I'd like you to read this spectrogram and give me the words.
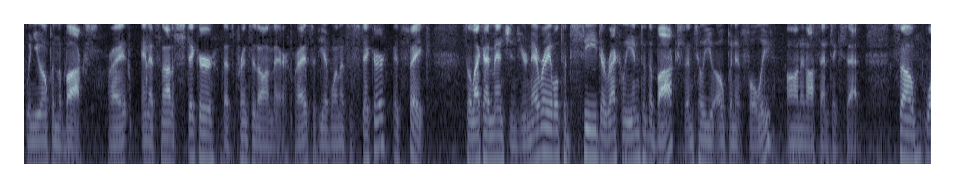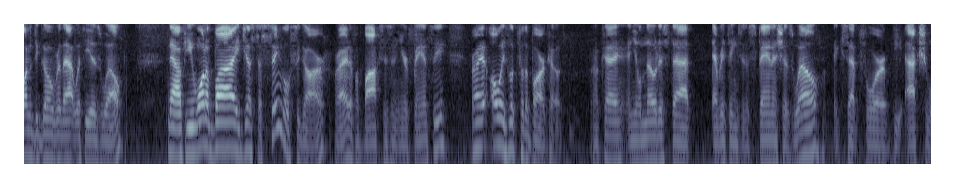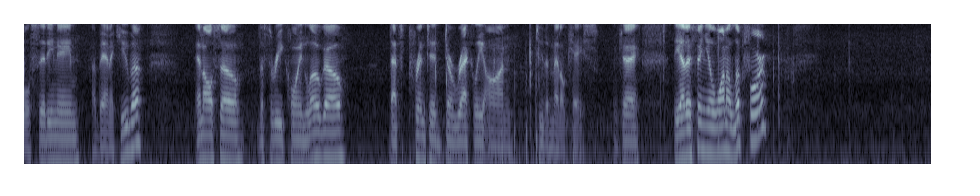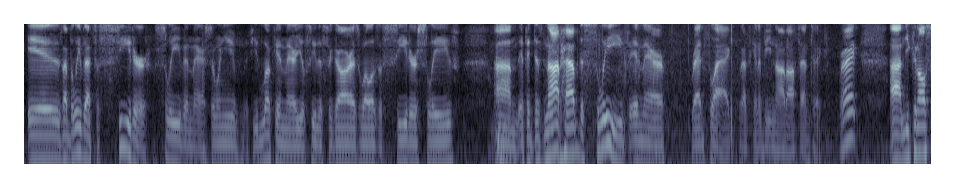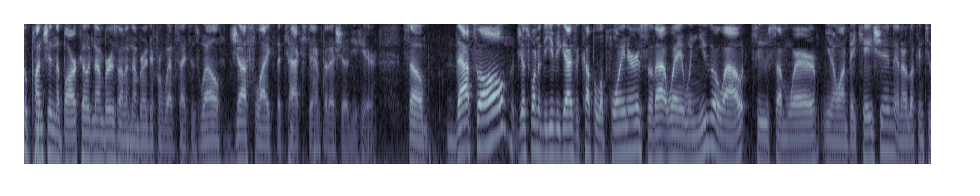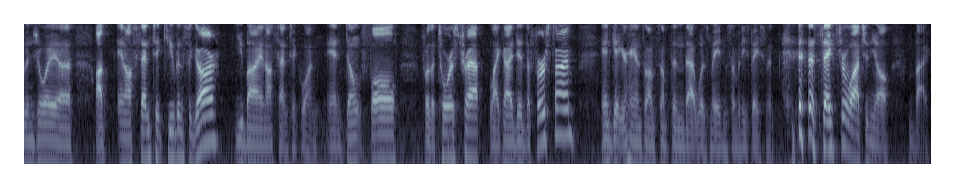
when you open the box, right? And it's not a sticker that's printed on there, right? So if you have one that's a sticker, it's fake. So like I mentioned, you're never able to see directly into the box until you open it fully on an authentic set. So wanted to go over that with you as well. Now, if you want to buy just a single cigar, right, if a box isn't your fancy, right, always look for the barcode, okay? And you'll notice that everything's in Spanish as well, except for the actual city name, Habana, Cuba, and also the three coin logo that's printed directly on to the metal case okay? The other thing you'll want to look for is, I believe that's a cedar sleeve in there. So when you, if you look in there, you'll see the cigar as well as a cedar sleeve. Um, if it does not have the sleeve in there, red flag. That's going to be not authentic, right? Um, you can also punch in the barcode numbers on a number of different websites as well, just like the tax stamp that I showed you here. So that's all. Just wanted to give you guys a couple of pointers so that way when you go out to somewhere, you know, on vacation and are looking to enjoy a, a, an authentic Cuban cigar, you buy an authentic one. And don't fall for the tourist trap like I did the first time and get your hands on something that was made in somebody's basement. Thanks for watching, y'all. Bye.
